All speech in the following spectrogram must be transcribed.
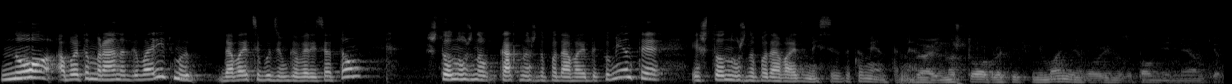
Но об этом рано говорить. Мы давайте будем говорить о том, что нужно, как нужно подавать документы и что нужно подавать вместе с документами. Да, и на что обратить внимание во время заполнения анкеты.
